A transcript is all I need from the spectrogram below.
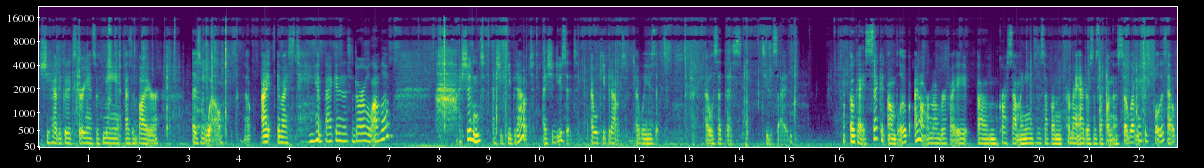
she had a good experience with me as a buyer as well. So I, am I sticking it back in this adorable envelope? I shouldn't. I should keep it out. I should use it. I will keep it out. I will use it. I will set this to the side. Okay, second envelope. I don't remember if I um, crossed out my names and stuff on, or my address and stuff on this. So let me just pull this out.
